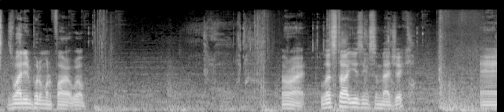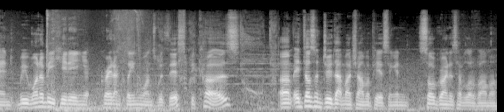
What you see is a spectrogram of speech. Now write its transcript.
That's why I didn't put them on fire at will. Alright, let's start using some magic. And we want to be hitting Great Unclean ones with this because um, it doesn't do that much armor piercing and Soul Grinders have a lot of armor.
